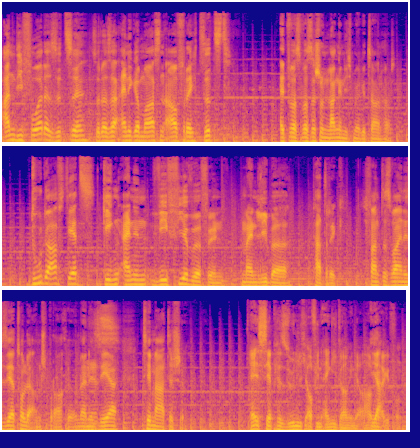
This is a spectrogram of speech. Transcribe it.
an die Vordersitze, sodass er einigermaßen aufrecht sitzt. Etwas, was er schon lange nicht mehr getan hat. Du darfst jetzt gegen einen W4 würfeln, mein lieber Patrick. Ich fand, das war eine sehr tolle Ansprache und eine Yes. sehr thematische. er ist sehr persönlich auf ihn eingegangen, ja, habe Ja. ich gefunden.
